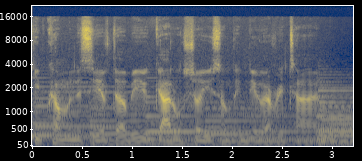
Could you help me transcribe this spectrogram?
keep coming to CFW. God will show you something new every time.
